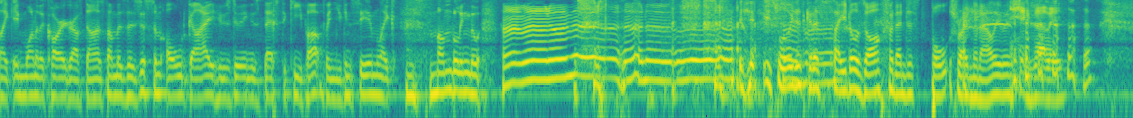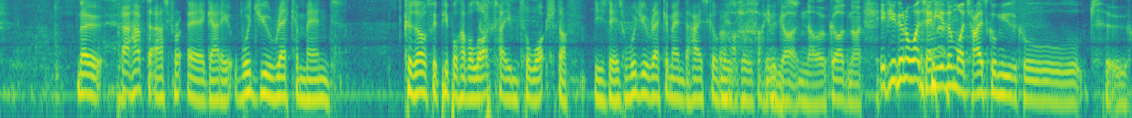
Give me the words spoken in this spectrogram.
like in one of the choreographed dance numbers, there's just some old guy who's doing his best to keep up, and you can see him like mumbling the. he he slowly just kind of sidles off and then just bolts round an alleyway. Exactly. Now, I have to ask, uh, Gary, would you recommend? Because obviously people have a lot of time to watch stuff these days. Would you recommend the High School oh, Musical? Oh, fucking movies? god, no, god, no. If you're gonna watch any of them, watch High School Musical two.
